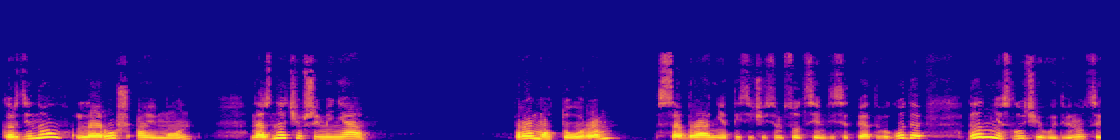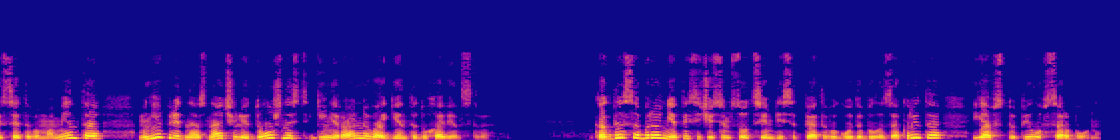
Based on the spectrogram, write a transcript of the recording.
Кардинал Ларош-Аймон, назначивший меня промотором собрания 1775 года дал мне случай выдвинуться, и с этого момента мне предназначили должность генерального агента духовенства. Когда собрание 1775 года было закрыто, я вступил в Сорбону.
